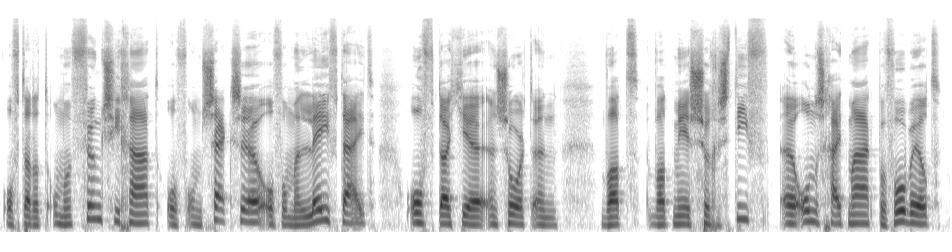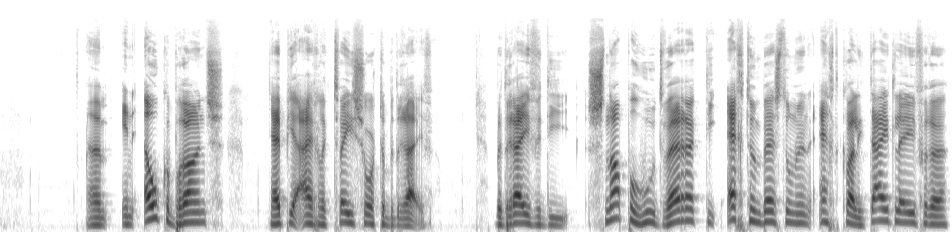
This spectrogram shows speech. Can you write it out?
of dat het om een functie gaat, of om seksen, of om een leeftijd, of dat je een soort een wat, wat meer suggestief uh, onderscheid maakt. Bijvoorbeeld, um, in elke branche heb je eigenlijk twee soorten bedrijven bedrijven die snappen hoe het werkt, die echt hun best doen en echt kwaliteit leveren.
